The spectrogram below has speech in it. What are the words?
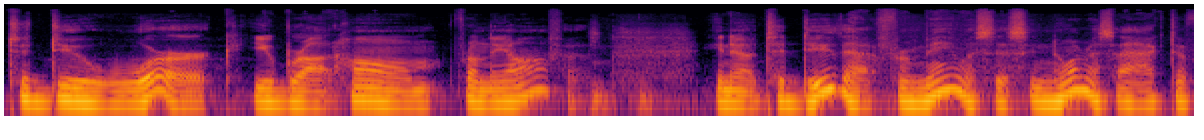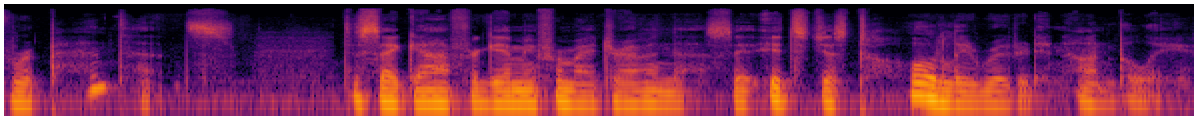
to do work you brought home from the office. Mm-hmm. You know, to do that for me was this enormous act of repentance to say, God, forgive me for my drivenness. It, it's just totally rooted in unbelief.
